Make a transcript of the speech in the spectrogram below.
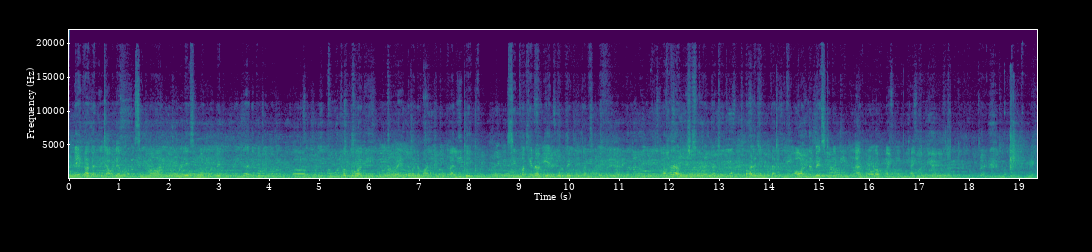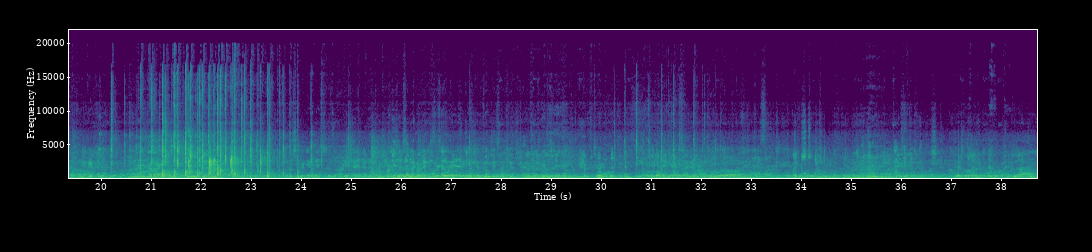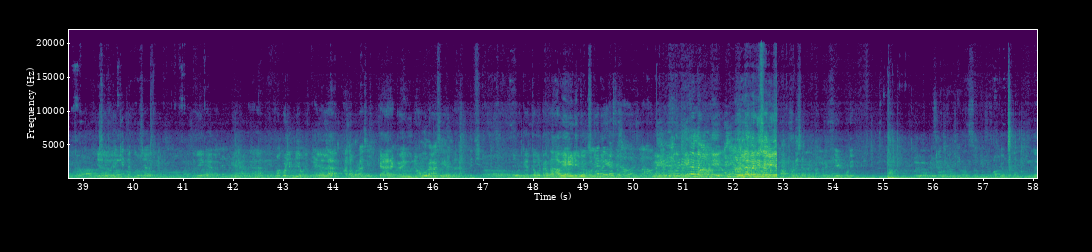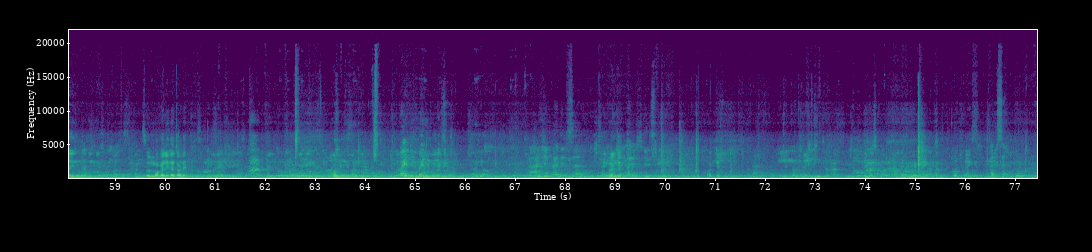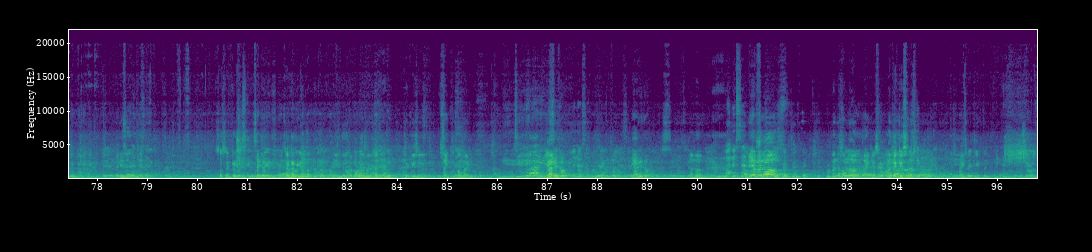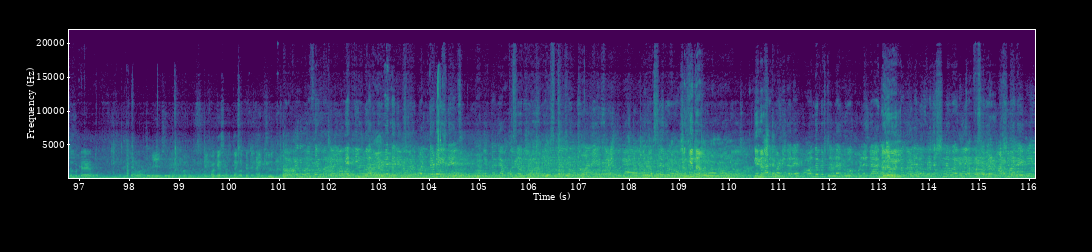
ಬೇಕಾಗತ್ತೆ ಯಾವುದೇ ಒಂದು ಸಿನಿಮಾ ಒಳ್ಳೆಯ ಸಿನಿಮಾ ಕೊಡಬೇಕು ಅಂತಂದರೆ ಅದಕ್ಕೆ ಒಂದು ಪೂರ್ವಕವಾಗಿ ಪ್ರಯತ್ನವನ್ನು ಮಾಡಬೇಕು, ಕಲಿಬೇಕು. ಸಿನಿಮಾಕ್ಕೆ ನಾವು ಏನು ಕೊಡಬೇಕು ಅಂತ ಬಹಳ ಖುಷಿ ಕೊಡುವಂಥ ಕ್ಷೇತ್ರ ಬಹಳ ಜನಕ್ಕೆ ತಲುಪಲಿ. All the best to the team I am proud of my team thank you next character ಅವ್ರ ಆಸೆ ಅಲ್ಲ. ಓಕೆ ತಗೊಂಡ್ರೆ ನಾವೇ ಹೇಳಿದ್ದು. ಇಲ್ಲ ಬನ್ನಿ ಸರ್ ಹಿಂದೆ ಬನ್ನಿ ಮೊಬೈಲ್ ಹಿಂದೆ ತೊಗೊಂಡು ಓಕೆ ಓಕೆ. ಸೊ ಸೆಂಟ್ರ್ ಬನ್ನಿ. ಸೆಂಟ್ರ್ ಬನ್ನಿ. ಟೆಕ್ನಿಷಿಯನ್ ಥ್ಯಾಂಕ್ ಯು ಬಮ್ಮ ಇಟ್ಕೋ ಯಾರಿದು? ಯಾರಿದು? ಮನು. ಮನು ಸರ್. ಏ ಮನು. ಮನು ಹೌದು. Thank you sir much thank you sir ಸ್ವಲ್ಪ ಕೆಳಗಡೆ okay sir thank you thank you ಇದೆ. ಅಂಕಿತಾ. ನೀನು ಮಾಡಿದ್ದಾರೆ. ಆಲ್ ದ ಬೆಸ್ಟ್ ಎಲ್ಲರಿಗೂ ಪ್ರದರ್ಶನವಾಗಲಿ. ಆಶೀರ್ವಾದ ಇರಲಿ.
